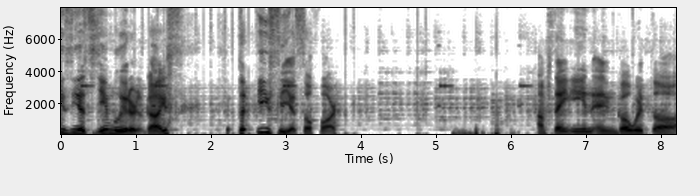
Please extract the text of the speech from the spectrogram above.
Easiest gym leader, guys. The easiest so far. I'm staying in and go with uh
